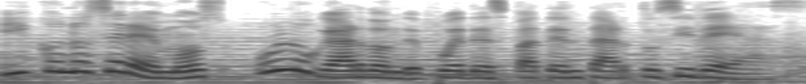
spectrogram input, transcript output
y conoceremos un lugar donde puedes patentar tus ideas.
